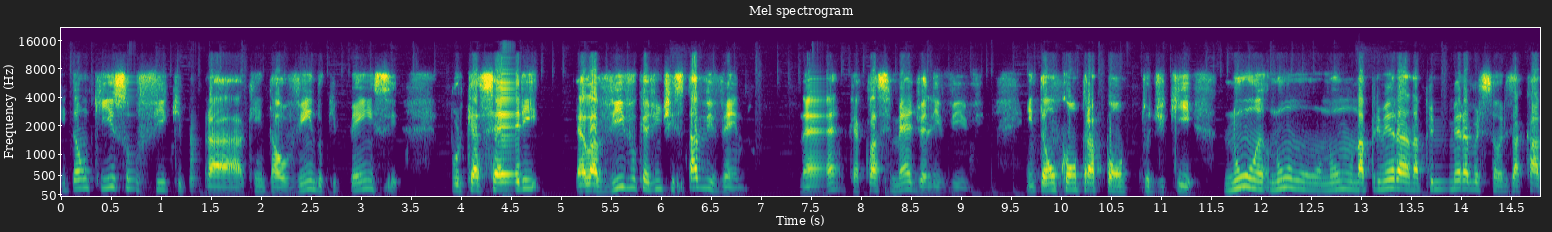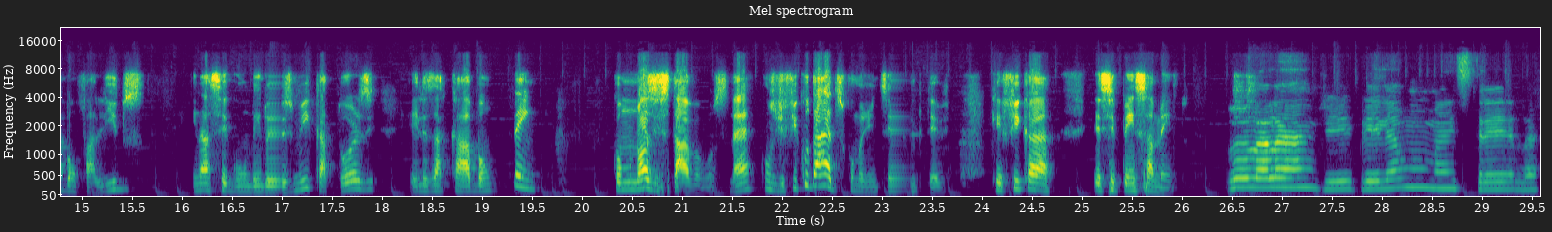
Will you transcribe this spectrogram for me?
Então que isso fique para quem está ouvindo, que pense, porque a série ela vive o que a gente está vivendo, né? Que a classe média ali vive. Então o contraponto de que num, num, num, na, primeira, na primeira versão eles acabam falidos e na segunda, em 2014, eles acabam bem, como nós estávamos, né? Com dificuldades, como a gente sempre teve. Que fica esse pensamento. Lula lá, brilha uma estrela.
